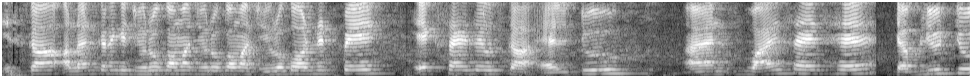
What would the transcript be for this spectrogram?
इसका अलाइन करेंगे zero comma zero comma, zero coordinate पे। x साइज़ है उसका L two and Y size है W2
